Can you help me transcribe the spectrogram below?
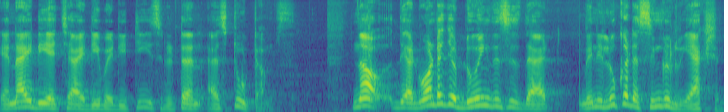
n i d h i d by dt is written as two terms. Now, the advantage of doing this is that when you look at a single reaction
